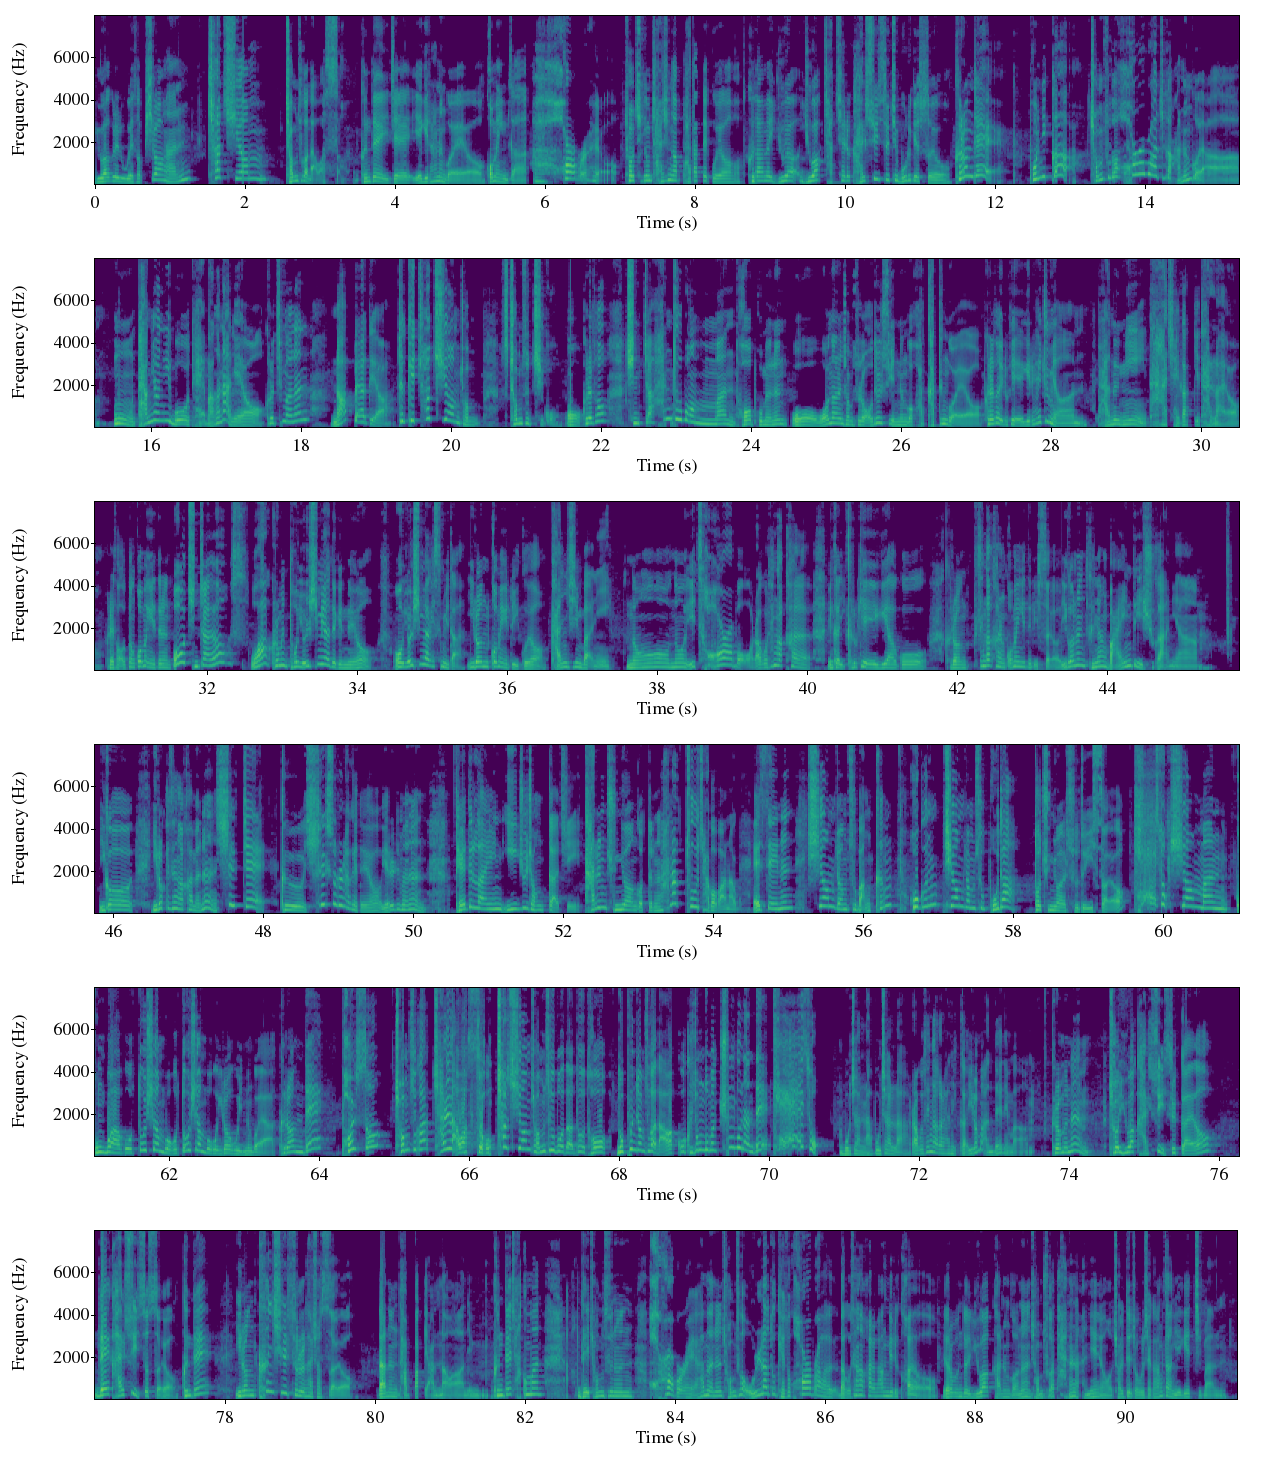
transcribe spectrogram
유학을 위해서 필요한 첫 시험 점수가 나왔어. 근데 이제 얘기를 하는 거예요. 꼬맹이가 아 horrible해요. 저 지금 자신감 바닥됐고요. 그 다음에 유학, 유학 자체를 갈 수 있을지 모르겠어요. 그런데 보니까 점수가 horrible하지가 않은 거야. 음, 당연히 뭐 대박은 아니에요. 그렇지만은 not bad야. 특히 첫 시험 점, 점수치고. 어, 그래서 진짜 한두 번만 더 보면은 어, 원하는 점수를 얻을 수 있는 것 같- 같은 거예요. 그래서 이렇게 얘기를 해주면 반응이 다 제각기 달라요. 그래서 어떤 꼬맹이들은 어 진짜요? 와 그러면 더 열심히 해야 되겠네요. 어 열심히 하겠습니다. 이런 꼬맹이도 있고요. 반신반의. No, no, it's horrible라고 생각하, 그러니까 그렇게 얘기하고 그런 생각하는 꼬맹이들이 있어요. 이거는 그냥 마인드 이슈가 아니야. 이거 이렇게 생각하면은 실제 그 실수를 하게 돼요. 예를 들면은 데드라인 2주 전까지 다른 중요한 것들은 하나도 작업 안 하고 에세이는 시험 점수만큼 혹은 시험 점수보다 더 중요할 수도 있어요. 계속 시험만 공부하고 또 시험 보고 또 시험 보고 이러고 있는 거야. 그런데 벌써 점수가 잘 나왔어. 첫 시험 점수보다도 더 높은 점수가 나왔고 그 정도면 충분한데 계속 모자라 모자라 라고 생각을 하니까 이러면 안 마음. 그러면은 저 유학 갈 수 있을까요? 네, 갈 수 있었어요. 근데 이런 큰 실수를 하셨어요. 라는 답밖에 안 나와. 님. 근데 자꾸만 내 점수는 horrible해 하면은 점수가 올라도 계속 horrible하다고 생각할 확률이 커요. 여러분들 유학 가는 거는 점수가 다는 아니에요. 절대적으로 제가 항상 얘기했지만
